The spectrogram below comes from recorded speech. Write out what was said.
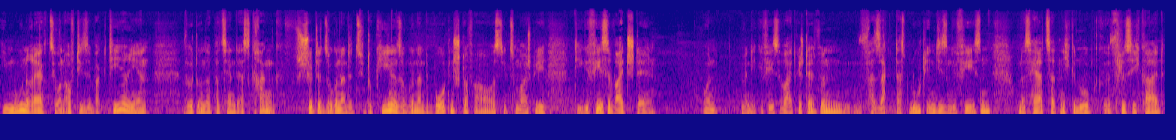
Immunreaktion auf diese Bakterien wird unser Patient erst krank, schüttet sogenannte Zytokine, sogenannte Botenstoffe aus, die zum Beispiel die Gefäße weitstellen. Und wenn die Gefäße weitgestellt werden, versackt das Blut in diesen Gefäßen und das Herz hat nicht genug Flüssigkeit,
